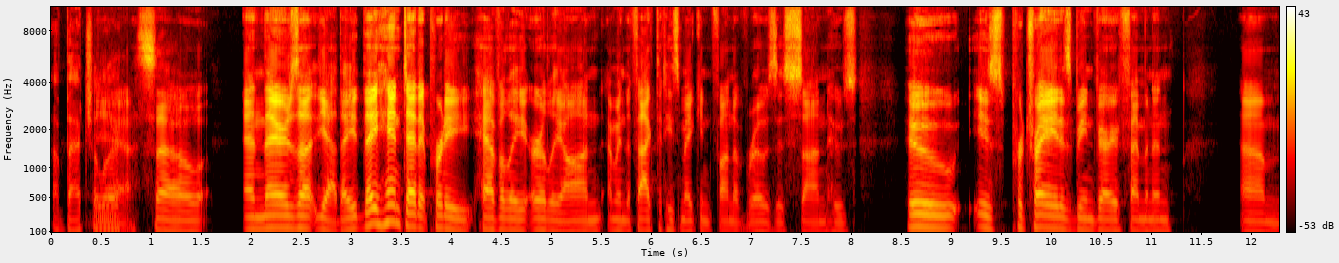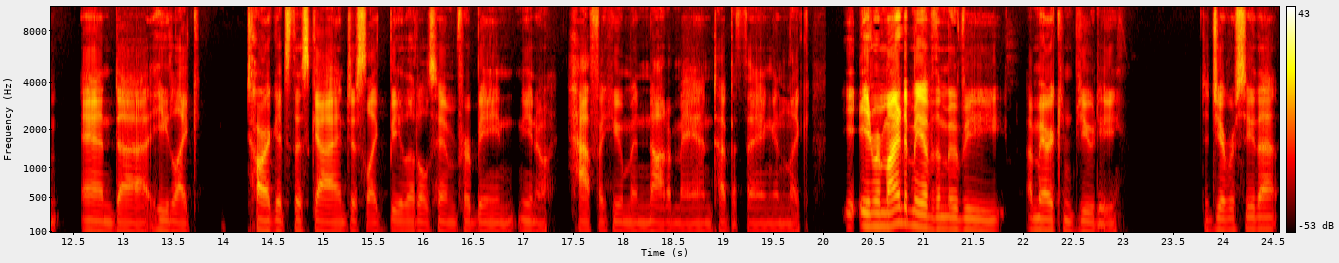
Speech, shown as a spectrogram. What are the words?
a bachelor? Yeah. So and there's a yeah, they they hint at it pretty heavily early on. I mean, the fact that he's making fun of Rose's son who's who is portrayed as being very feminine. Um and uh he like targets this guy and just like belittles him for being, you know, half a human, not a man type of thing and like it, it reminded me of the movie American Beauty. Did you ever see that?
